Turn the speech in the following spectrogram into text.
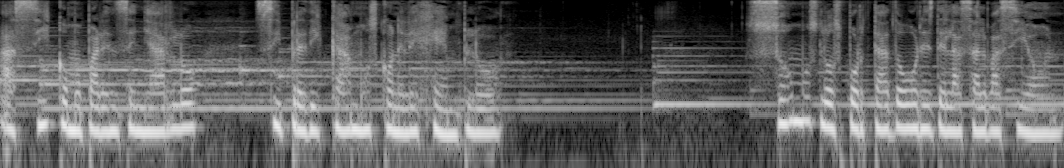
así como para enseñarlo si predicamos con el ejemplo. Somos los portadores de la salvación.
